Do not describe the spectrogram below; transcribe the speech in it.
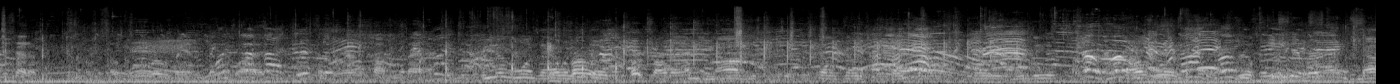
Just had a, a rubber band to make it wide. Around the top of the back. You know the ones that always put Hurts all on that. the knob just to tell it goes to Real speed. No.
